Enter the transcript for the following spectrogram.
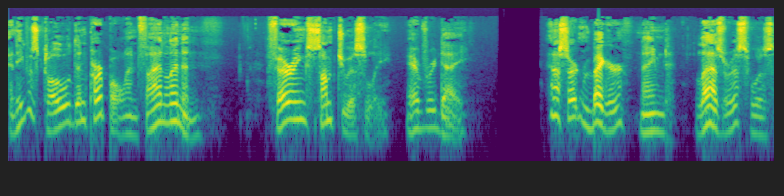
and he was clothed in purple and fine linen, faring sumptuously every day. And a certain beggar named Lazarus was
